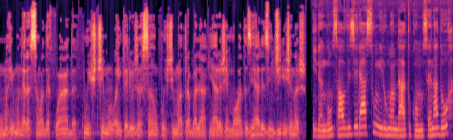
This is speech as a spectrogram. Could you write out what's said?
uma remuneração adequada, com estímulo à interiorização, com estímulo a trabalhar em áreas remotas, em áreas indígenas. Irã Gonçalves irá assumir o mandato como senador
